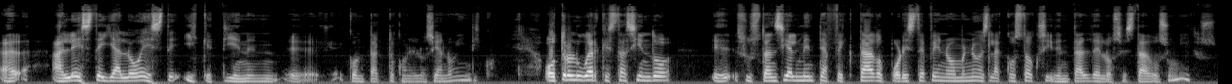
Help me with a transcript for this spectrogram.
al este y al oeste y que tienen eh, contacto con el Océano Índico. Otro lugar que está siendo eh, sustancialmente afectado por este fenómeno es la costa occidental de los Estados Unidos.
